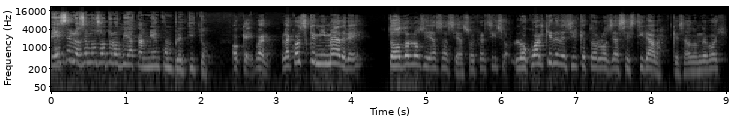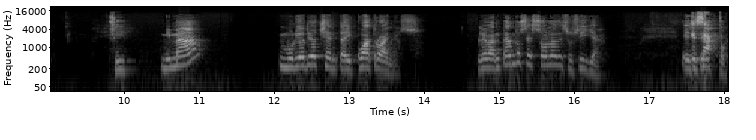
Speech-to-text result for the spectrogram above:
ese lo hacemos otro día también completito. Ok, bueno, la cosa es que mi madre todos los días hacía su ejercicio, lo cual quiere decir que todos los días se estiraba, que es a donde voy. Sí. Mi mamá murió de 84 años, levantándose sola de su silla. Este, Exacto.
